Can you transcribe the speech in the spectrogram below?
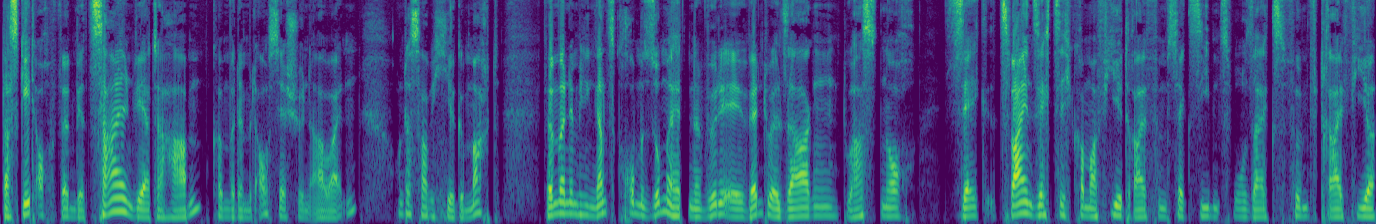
Das geht auch, wenn wir Zahlenwerte haben, können wir damit auch sehr schön arbeiten. Und das habe ich hier gemacht. Wenn wir nämlich eine ganz krumme Summe hätten, dann würde er eventuell sagen, du hast noch 62,4356726534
